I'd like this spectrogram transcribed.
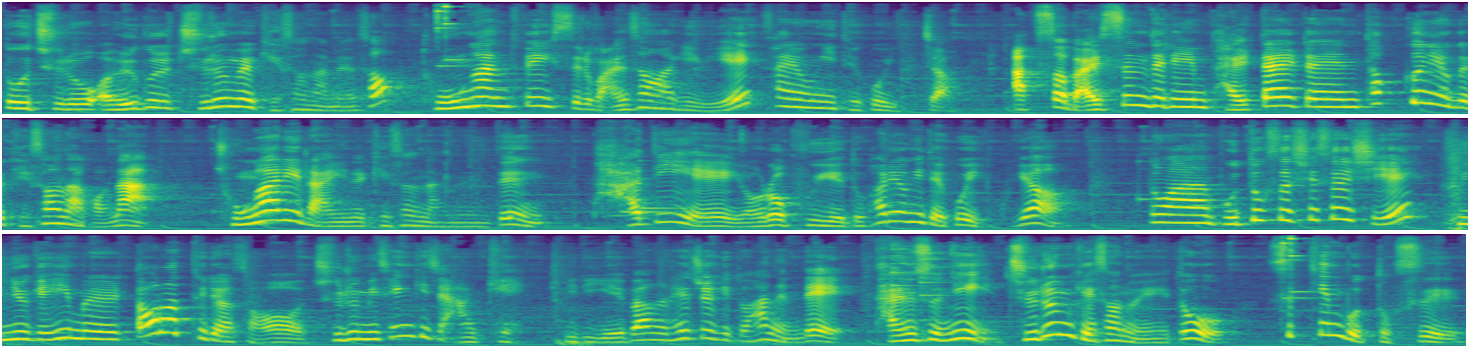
또 주로 얼굴 주름을 개선하면서 동안 페이스를 완성하기 위해 사용이 되고 있죠. 앞서 말씀드린 발달된 턱 근육을 개선하거나 종아리 라인을 개선하는 등 바디의 여러 부위에도 활용이 되고 있고요. 또한 보톡스 시술 시에 근육의 힘을 떨어뜨려서 주름이 생기지 않게 미리 예방을 해주기도 하는데 단순히 주름 개선 외에도 스킨 보톡스,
